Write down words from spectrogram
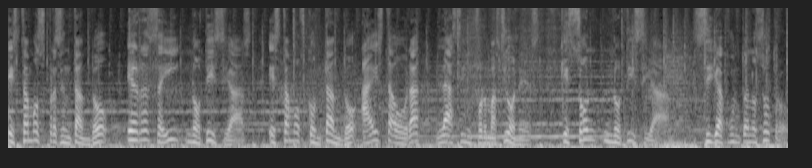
Estamos presentando RCI Noticias. Estamos contando a esta hora las informaciones que son noticia. Siga junto a nosotros.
